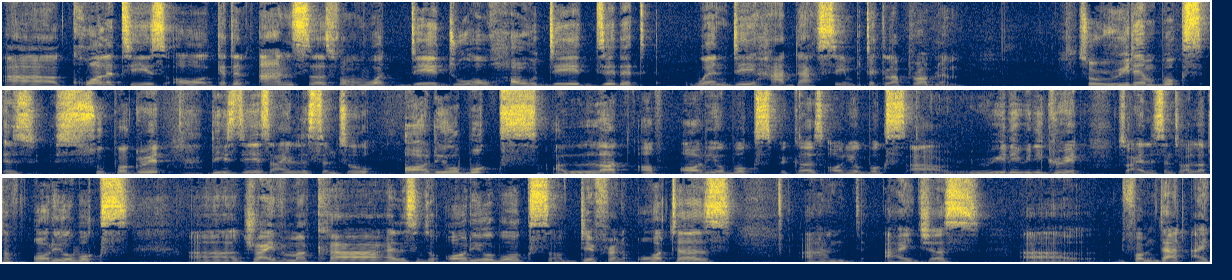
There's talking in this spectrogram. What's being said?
uh, qualities or getting answers from what they do or how they did it when they had that same particular problem. So reading books is super great. These days i listen to audiobooks a lot of audiobooks because audiobooks are really really great. So i listen to a lot of audiobooks. Uh, driving my car i listen to audiobooks of different authors. And i just uh, from that i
